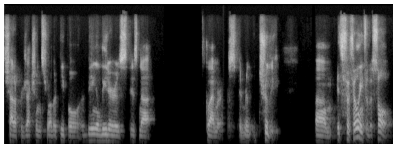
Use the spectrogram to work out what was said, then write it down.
shadow projections from other people. Being a leader is is not glamorous. It really truly um, it's fulfilling for the soul,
